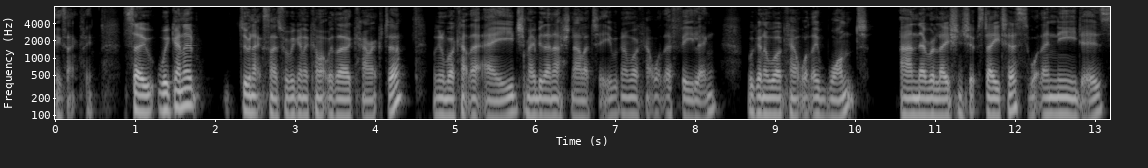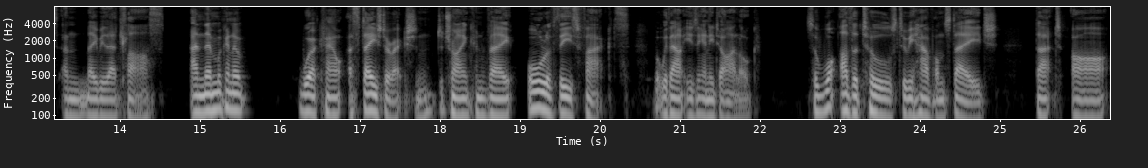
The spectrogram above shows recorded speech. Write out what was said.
Exactly. So we're going to do an exercise where we're going to come up with a character. We're going to work out their age, maybe their nationality. We're going to work out what they're feeling. We're going to work out what they want and their relationship status, what their need is, and maybe their class. And then we're going to work out a stage direction to try and convey all of these facts, but without using any dialogue. So, what other tools do we have on stage that are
